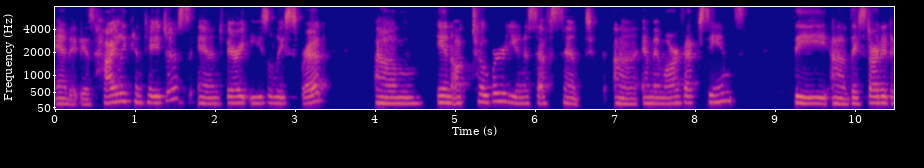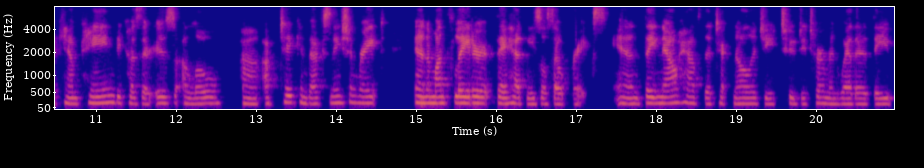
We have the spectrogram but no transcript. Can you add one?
and it is highly contagious and very easily spread. Um, in October, UNICEF sent uh, MMR vaccines. The uh, they started a campaign because there is a low uh, uptake in vaccination rate, and a month later they had measles outbreaks. And they now have the technology to determine whether the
